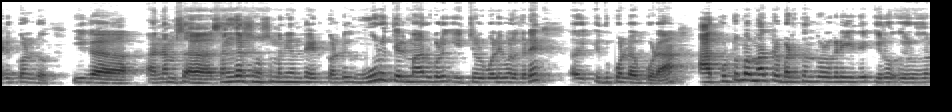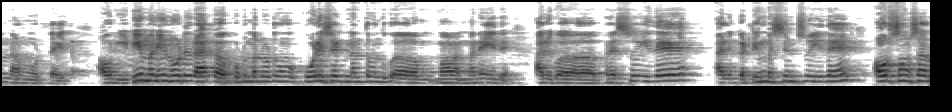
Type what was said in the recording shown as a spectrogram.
ಹಿಡ್ಕೊಂಡು, ಈಗ ನಮ್ಮ ಸಂಘರ್ಷ ಹೊಸಮನೆಯಿಂದ ಹಿಡ್ಕೊಂಡು ಮೂರು ತಲೆಮಾರುಗಳು ಈ ಚಳುವಳಿ ಒಳಗಡೆ ಇದ್ದುಕೊಂಡವು ಕೂಡ ಆ ಕುಟುಂಬ ಮಾತ್ರ ಬಡತನದೊಳಗಡೆ ಇದೆ, ಇರೋ, ಇರುವುದನ್ನು ನಾವು ನೋಡ್ತಾ ಇದ್ದೆ ಅವ್ರು ಇಡೀ ಮನೆ ನೋಡಿದ್ರೆ ಆ ಕುಟುಂಬ ನೋಡಿದ್ರೆ ಕೋಳಿ ಶೆಡ್ನಂತ ಒಂದು ಮನೆ ಇದೆ. ಅಲ್ಲಿ ಪ್ರೆಸ್ಸು ಇದೆ ಅಲ್ಲಿ ಕಟ್ಟಿಂಗ್ ಮಷಿನ್ಸು ಇದೆ, ಅವ್ರ ಸಂಸಾರ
